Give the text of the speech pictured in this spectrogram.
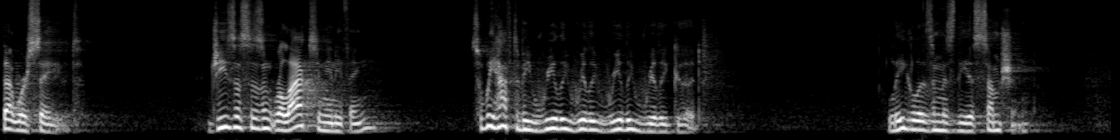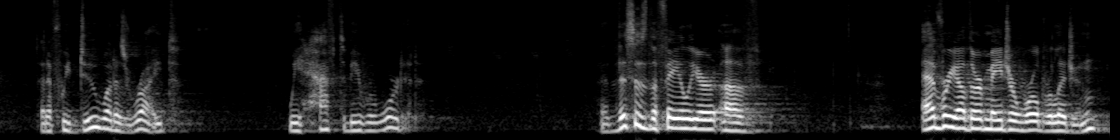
that we're saved. Jesus isn't relaxing anything, so we have to be really, really, really, really good. Legalism is the assumption that if we do what is right, we have to be rewarded. This is the failure of every other major world religion,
